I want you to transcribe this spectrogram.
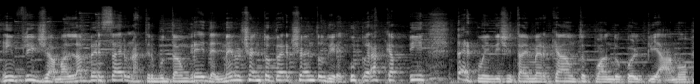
e infliggiamo all'avversario un attribute downgrade del meno 100% di recupero HP per 15 timer count quando colpiamo,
